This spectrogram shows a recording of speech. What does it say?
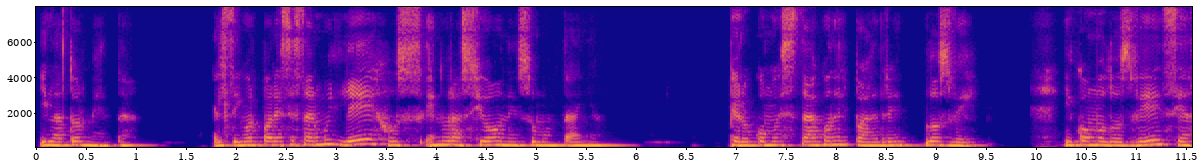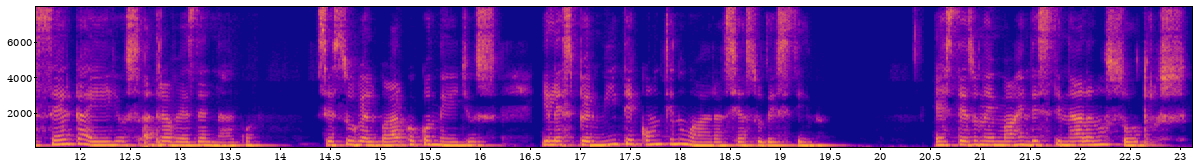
y la tormenta. El Señor parece estar muy lejos en oración en su montaña, pero como está con el Padre, los ve. Y como los ve, se acerca a ellos a través del agua, se sube al barco con ellos y les permite continuar hacia su destino. Esta es una imagen destinada a nosotros.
